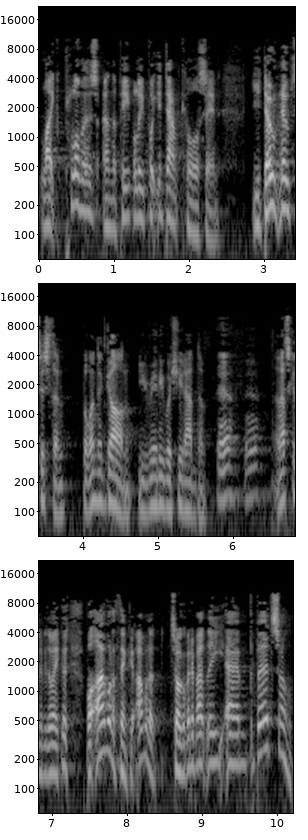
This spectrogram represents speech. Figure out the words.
like plumbers and the people who put your damp course in. You don't notice them, but when they're gone, you really wish you'd had them. Yeah, yeah. And that's going to be the way it goes. But I want to think. I want to talk a bit about the um, the bird song.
